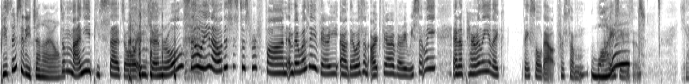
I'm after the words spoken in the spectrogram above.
비쌀 수도 있잖아요. 좀 많이 비싸죠 in general. so, you know, this is just for fun. And there was a very, uh, there was an art fair very recently and apparently like they sold out for some What? crazy reason. Yeah.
